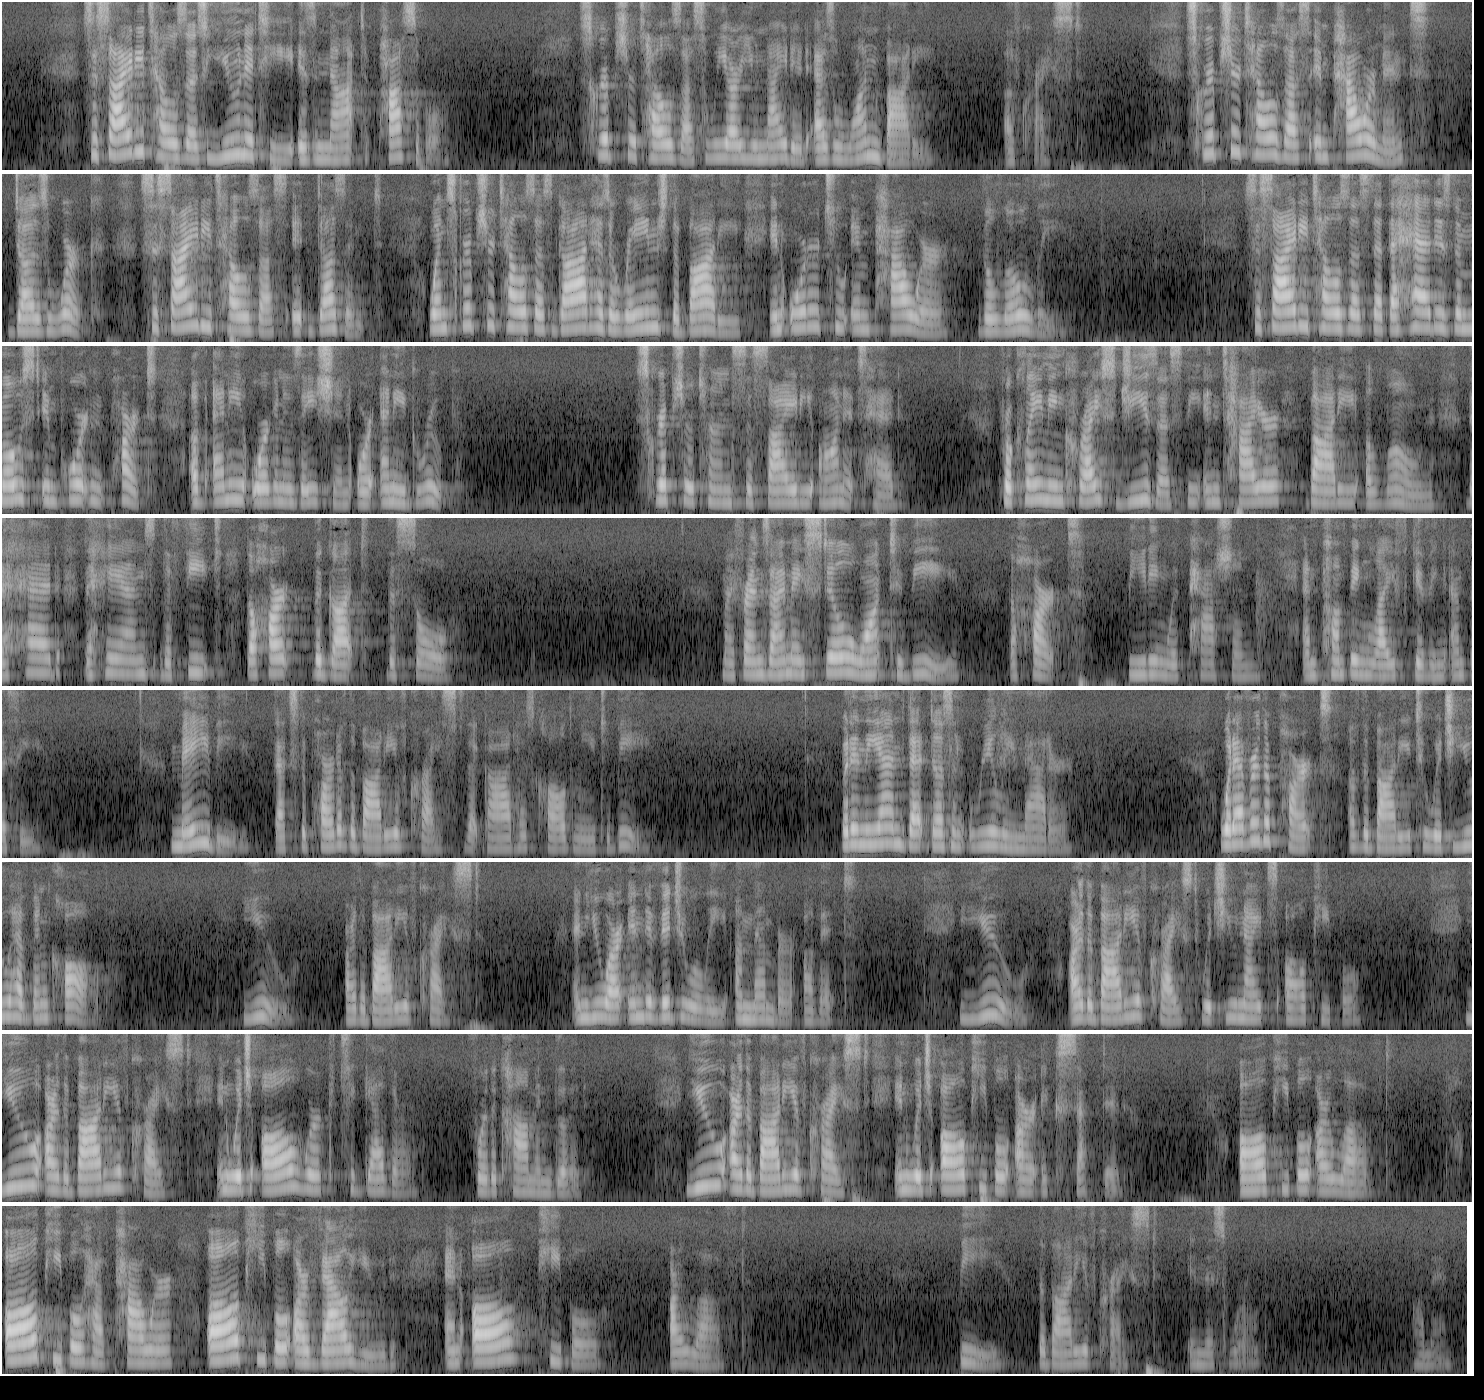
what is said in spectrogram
Society tells us unity is not possible. Scripture tells us we are united as one body of Christ. Scripture tells us empowerment does work. Society tells us it doesn't. When Scripture tells us God has arranged the body in order to empower the lowly. Society tells us that the head is the most important part of any organization or any group. Scripture turns society on its head, proclaiming Christ Jesus, the entire body alone, the head, the hands, the feet, the heart, the gut, the soul. My friends, I may still want to be the heart beating with passion and pumping life giving empathy. Maybe That's the part of the body of Christ that God has called me to be. But in the end, that doesn't really matter. Whatever the part of the body to which you have been called, you are the body of Christ, and you are individually a member of it. You are the body of Christ which unites all people. You are the body of Christ in which all work together for the common good. You are the body of Christ in which all people are accepted. All people are loved. All people have power. All people are valued. And all people are loved. Be the body of Christ in this world. Amen.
